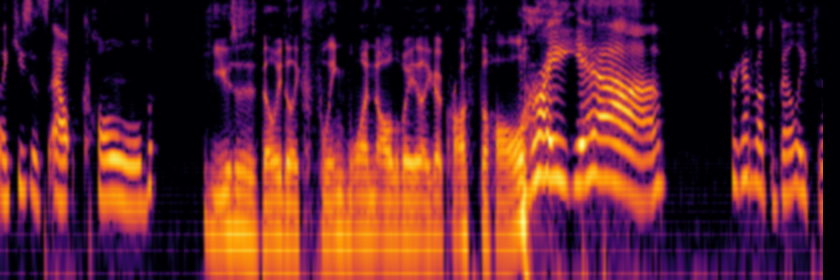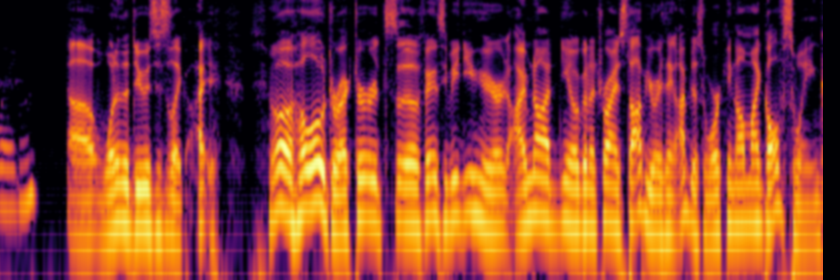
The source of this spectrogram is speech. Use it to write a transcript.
Like he's just out cold. He uses his belly to like fling one all the way like across the hall. Right, yeah. I forgot about the belly fling. uh, one of the dudes is like, "I, oh, hello, director. It's uh, fancy meeting you here. I'm not, you know, gonna try and stop you or anything. I'm just working on my golf swing."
